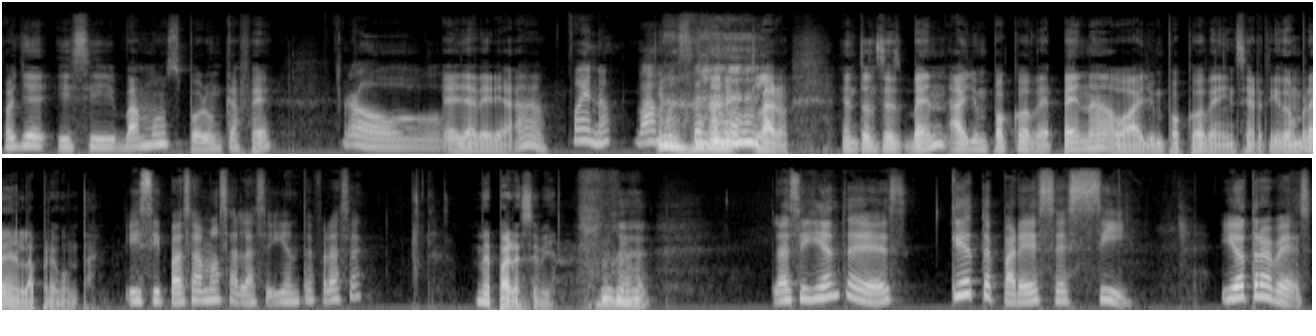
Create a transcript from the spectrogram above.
oye, ¿y si vamos por un café? Oh. Ella diría, ah. Bueno, vamos. claro. Entonces, ven, hay un poco de pena o hay un poco de incertidumbre en la pregunta. ¿Y si pasamos a la siguiente frase? Me parece bien. la siguiente es, ¿qué te parece si? Y otra vez,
